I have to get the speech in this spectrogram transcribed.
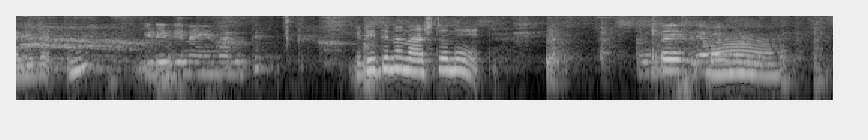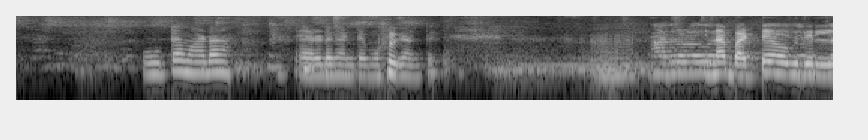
ಆಗಿದೆ. ಹ್ಞೂ ಇಡೀ ದಿನ ಏನಾಗುತ್ತೆ? ಇಡೀ ದಿನ ನಾಷ್ಟನೇ. ಹಾಂ ಊಟ ಮಾಡ. ಎರಡು ಗಂಟೆ ಮೂರು ಗಂಟೆ. ಇನ್ನ ಬಟ್ಟೆ ಹೋಗುದಿಲ್ಲ.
